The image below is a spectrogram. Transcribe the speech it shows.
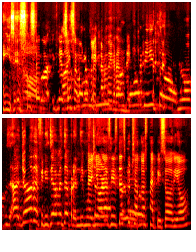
Y eso, No. se, va, y eso Ay, se va a reflejar de grande. qué bonito. No, ah, yo definitivamente aprendí mucho. Señora, si está escuchando este episodio,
